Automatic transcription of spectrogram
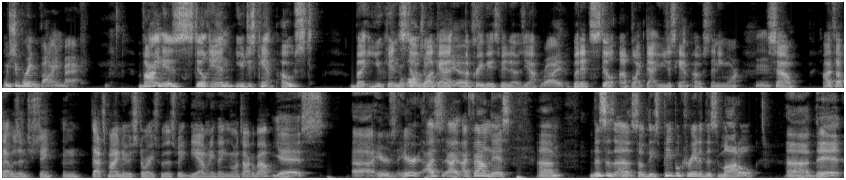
we should bring Vine back. Vine is still in. You just can't post, but you can can still look the at the previous videos. Yeah. Right. but it's still up like that. You just can't post anymore. Hmm. So I thought that was interesting, and that's my news stories for this week. Do you have anything you want to talk about? Yes. Uh, here's here I I found this. Um, this is uh, so these people created this model uh, that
